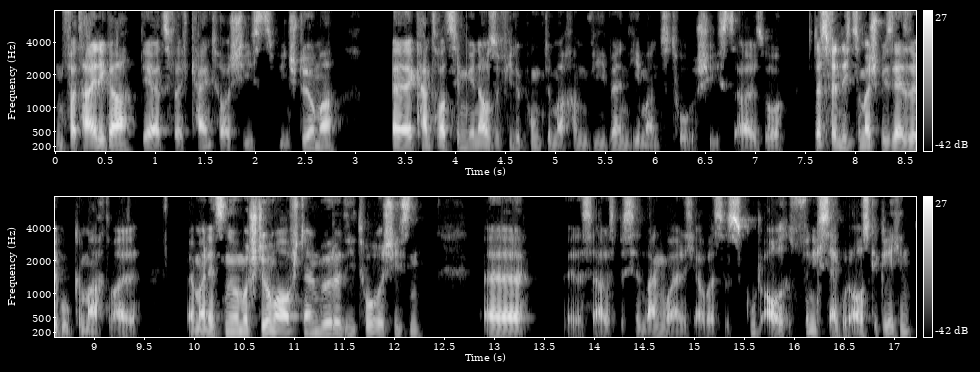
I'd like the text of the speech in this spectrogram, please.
ein Verteidiger, der jetzt vielleicht kein Tor schießt, wie ein Stürmer, äh, kann trotzdem genauso viele Punkte machen, wie wenn jemand Tore schießt. Also, das finde ich zum Beispiel sehr, sehr gut gemacht, weil wenn man jetzt nur immer Stürmer aufstellen würde, die Tore schießen, äh, wäre das ja alles ein bisschen langweilig. Aber es ist gut aus, finde ich sehr gut ausgeglichen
